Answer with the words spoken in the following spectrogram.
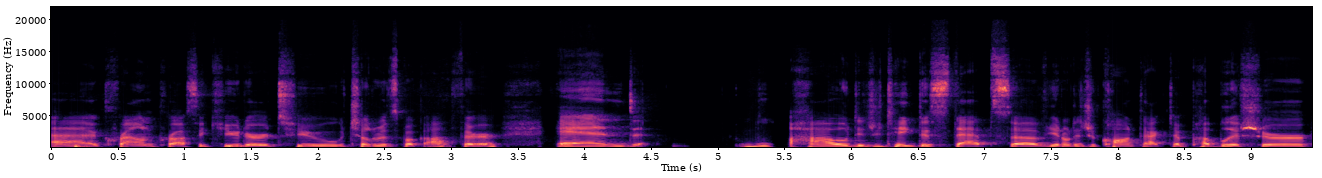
uh, crown prosecutor to children's book author, and how did you take the steps of you know did you contact a publisher?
